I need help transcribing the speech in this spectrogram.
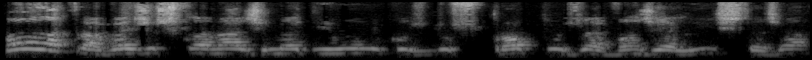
ou através dos canais mediúnicos dos próprios evangelistas. Né?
